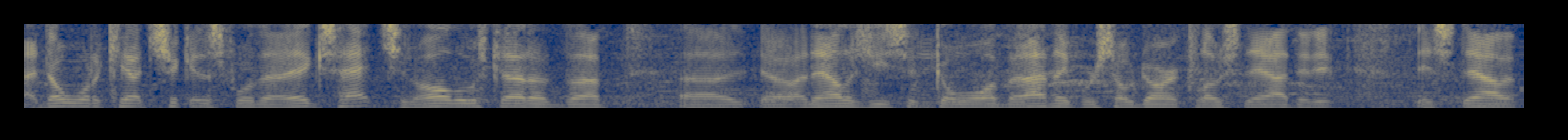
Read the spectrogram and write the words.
I don't want to count chickens for the eggs hatch and all those kind of uh, uh, you know, analogies that go on. But I think we're so darn close now that it it's now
